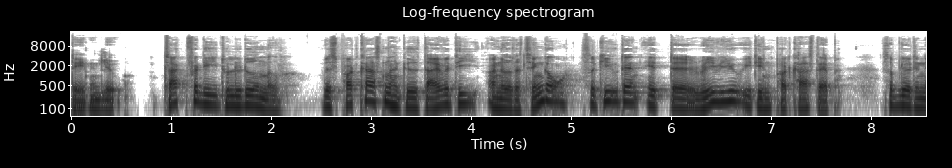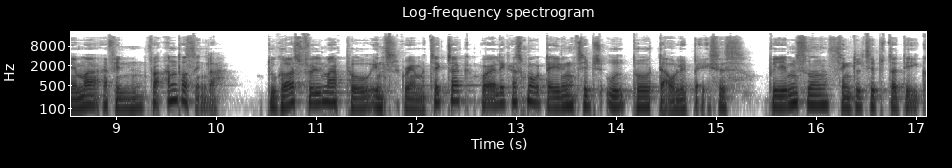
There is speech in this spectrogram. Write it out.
datingliv. Tak fordi du lyttede med. Hvis podcasten har givet dig værdi og noget at tænke over, så giv den et øh, review i din podcast-app. så bliver det nemmere at finde for andre singler. Du kan også følge mig på Instagram og TikTok, hvor jeg lægger små datingtips ud på daglig basis. På hjemmesiden singletips.dk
